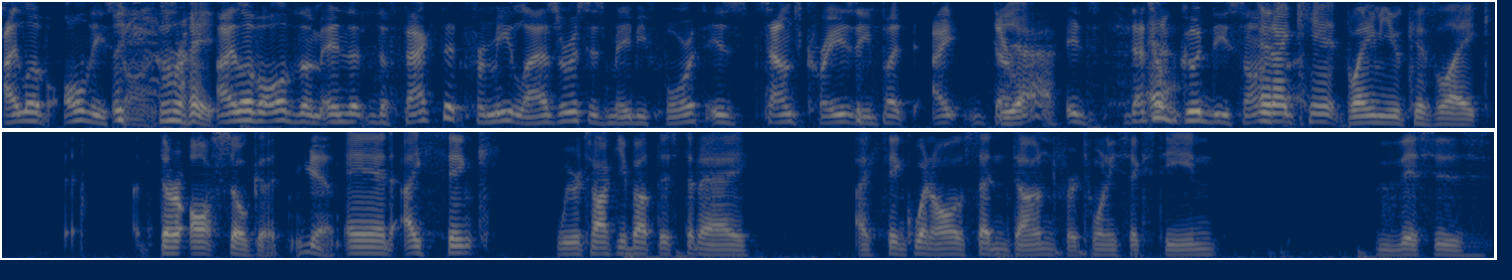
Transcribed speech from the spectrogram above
I love all these songs. Right. I love all of them, and the, the fact that for me Lazarus is maybe fourth is sounds crazy, but I Yeah. it's that's how good these songs are. and are. I can't blame you because like they're all so good. Yeah, And I think we were talking about this today. I think when all is said and done for 2016, this is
